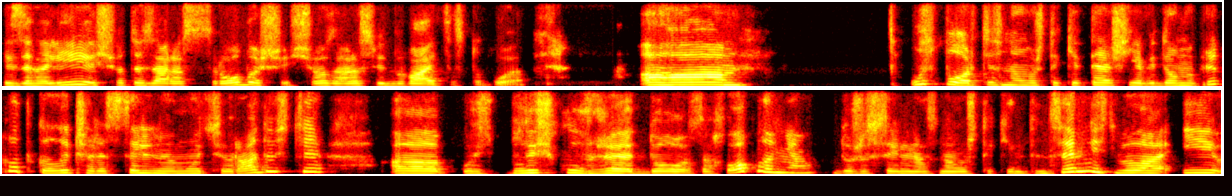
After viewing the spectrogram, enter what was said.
і взагалі, що ти зараз робиш, і що зараз відбувається з тобою. А, у спорті знову ж таки теж є відомий приклад, коли через сильну емоцію радості, а, ось близьку вже до захоплення, дуже сильна знову ж таки інтенсивність була, і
